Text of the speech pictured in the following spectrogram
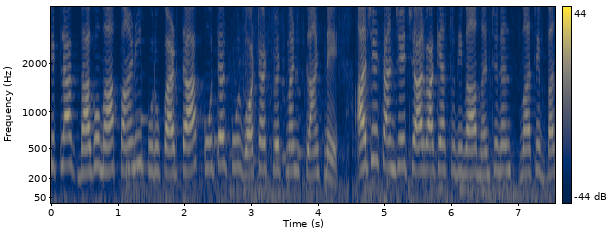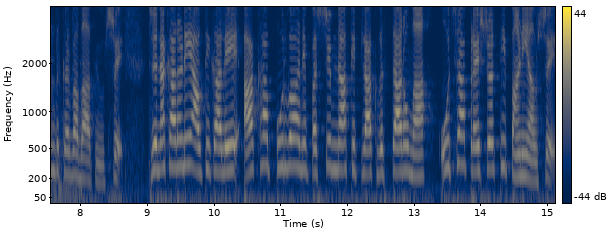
કેટલાક ભાગોમાં પાણી પૂરું પાડતા કોતરપુર વોટર ટ્રીટમેન્ટ પ્લાન્ટને આજે સાંજે ચાર વાગ્યા સુધીમાં મેન્ટેનન્સ માટે બંધ કરવામાં આવ્યું છે. જેના કારણે આવતીકાલે આખા પૂર્વ અને પશ્ચિમના કેટલાક વિસ્તારોમાં ઓછા પ્રેશરથી પાણી આવશે.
